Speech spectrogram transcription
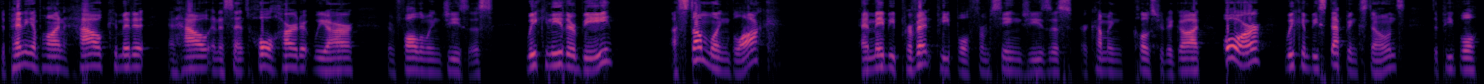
depending upon how committed and how, in a sense, wholehearted we are in following Jesus, we can either be a stumbling block and maybe prevent people from seeing Jesus or coming closer to God, or we can be stepping stones to people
